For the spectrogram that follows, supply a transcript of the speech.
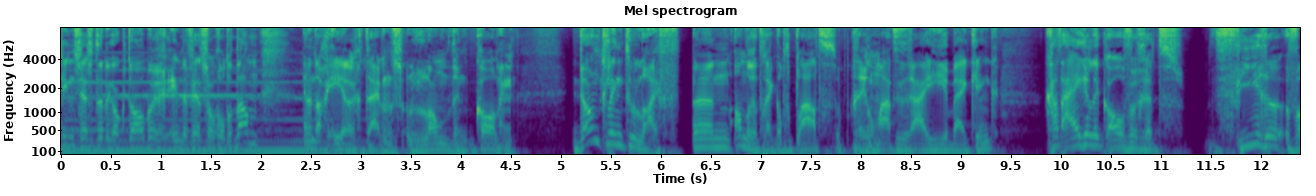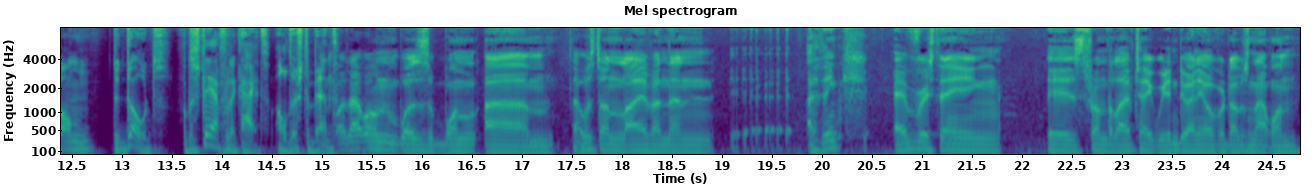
zien? 26 oktober in de Vessel Rotterdam. En een dag eerder tijdens London Calling. Don't Cling to Life. Een andere track op de plaat. Regelmatig draaien hier bij Kink. Gaat eigenlijk over het vieren van de dood. Van de sterfelijkheid. Al dus de band. Well, that one was one um, that was done live, and then I think everything is from the live take. We didn't do any overdubs on that one.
